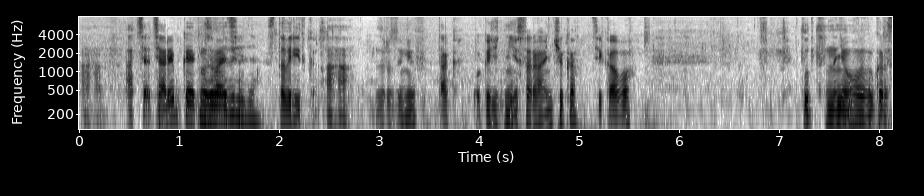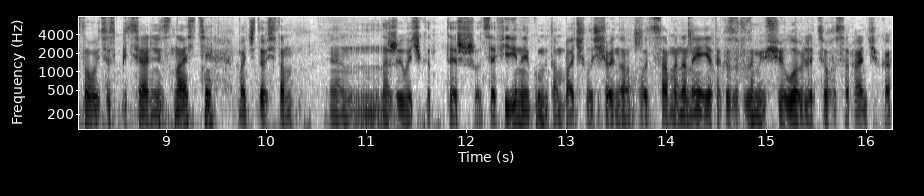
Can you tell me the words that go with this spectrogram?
Ага. А ця, ця рибка як називається? Ставрідка. Ага, зрозумів. Так, покажіть мені сарганчика. Цікаво. Тут на нього використовуються спеціальні снасті. Бачите, ось там е, наживочка теж оця фіріна, яку ми там бачили щойно. От саме на неї я так зрозумів, що і ловлять цього сарганчика.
